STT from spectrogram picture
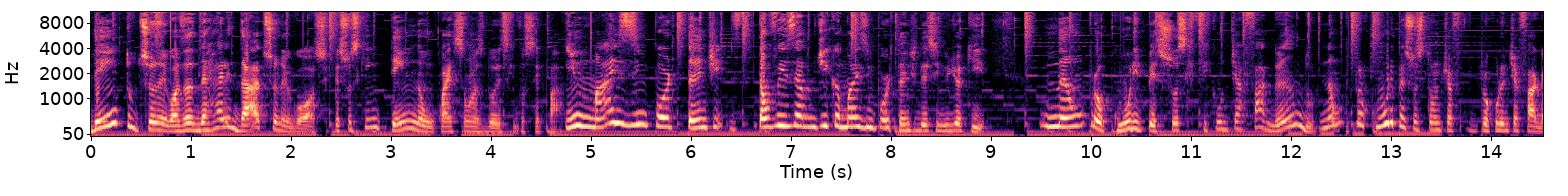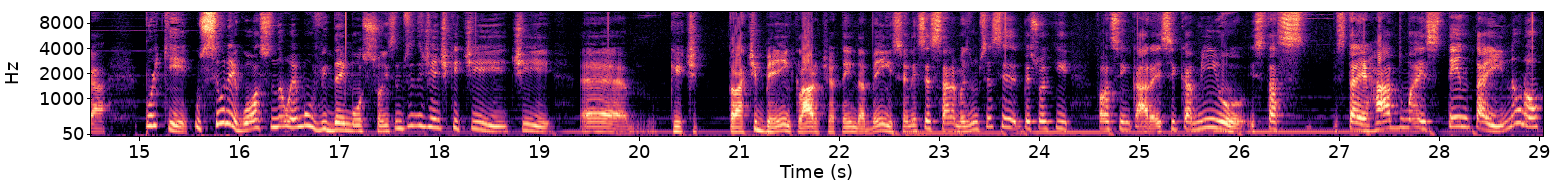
dentro do seu negócio, da realidade do seu negócio, pessoas que entendam quais são as dores que você passa. E mais importante, talvez a dica mais importante desse vídeo aqui, não procure pessoas que ficam te afagando. Não procure pessoas que estão procurando te afagar. Por quê? O seu negócio não é movido a emoções. Você não precisa de gente que te, te, é, que te trate bem, claro, te atenda bem, isso é necessário, mas não precisa ser pessoa que fala assim, cara, esse caminho está, está errado, mas tenta aí. Não, não.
